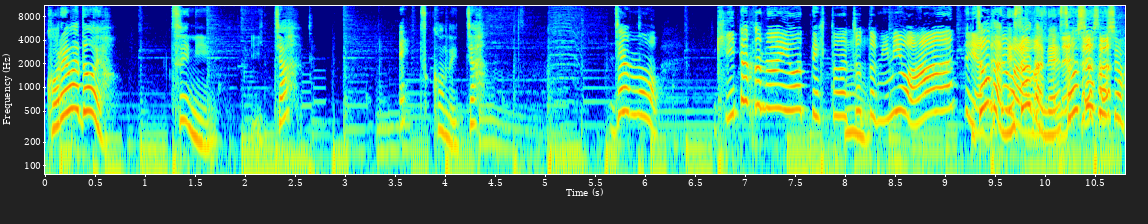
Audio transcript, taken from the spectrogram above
これはどうよ？ついにいっちゃう？え突っ込んでいっちゃう？じゃあもう痛くないよって人はちょっと耳をあーってやそうだねってもらそうだねいますね。そう しようそうしよう。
